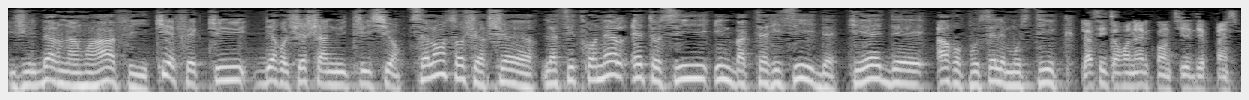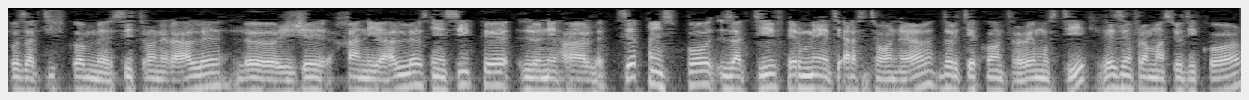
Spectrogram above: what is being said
Gilbert Nangwahafi, qui effectue des recherches en nutrition. Selon ce chercheur, la citronnelle est aussi une bactéricide qui aide à repousser les moustiques. La citronnelle contient des principaux actifs comme citronérale, le géranial ainsi que le néral. Ces principaux actifs permettent à la citronnelle de lutter contre les moustiques, les inflammations du corps,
